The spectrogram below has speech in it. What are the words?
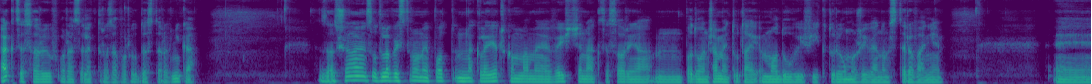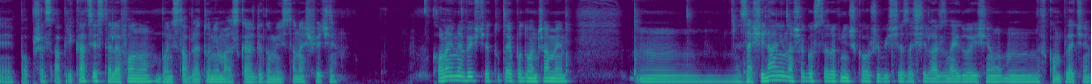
akcesoriów oraz elektrozaworów do sterownika. Zaczynając od lewej strony pod naklejeczką mamy wyjście na akcesoria. Podłączamy tutaj moduł Wi-Fi, który umożliwia nam sterowanie poprzez aplikację z telefonu bądź z tabletu niemal z każdego miejsca na świecie. Kolejne wyjście tutaj podłączamy mm, zasilanie naszego sterowniczka. Oczywiście zasilacz znajduje się mm, w komplecie.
